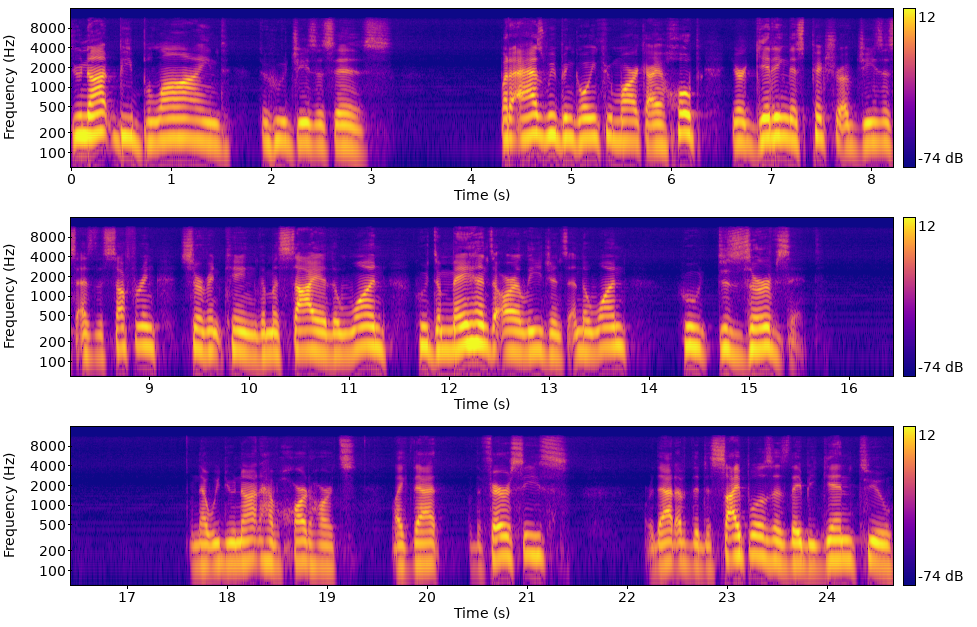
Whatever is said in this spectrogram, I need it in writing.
Do not be blind to who Jesus is. But as we've been going through Mark, I hope you're getting this picture of Jesus as the suffering servant king, the Messiah, the one who demands our allegiance and the one who deserves it. And that we do not have hard hearts like that of the Pharisees or that of the disciples as they begin to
